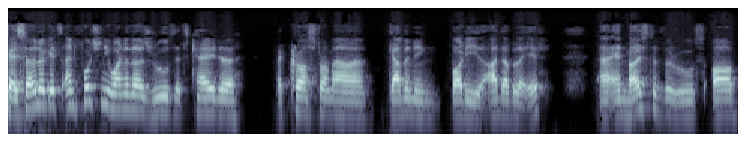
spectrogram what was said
Okay, so look, it's unfortunately one of those rules that's carried uh, across from our governing body, the IAAF, uh, and most of the rules are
